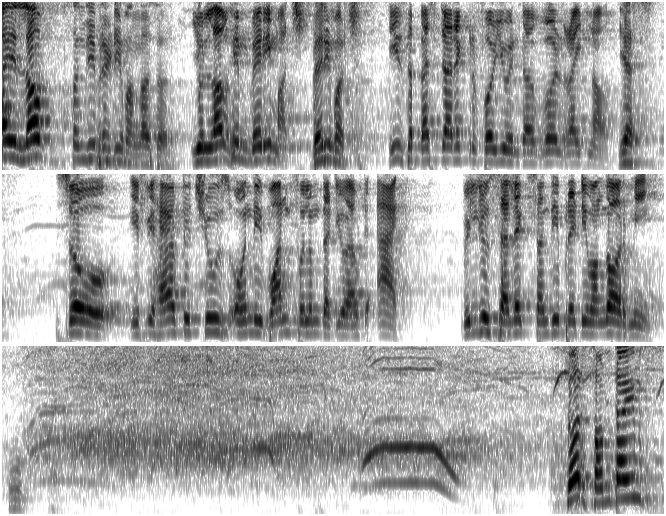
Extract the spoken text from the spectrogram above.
I love Sandeep Reddy Vanga sir you love him very much very much he's the best director for you in the world right now yes So, if you have to choose only one film that you have to act, will you select Sandeep Reddy Vanga or me? Sir, sometimes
